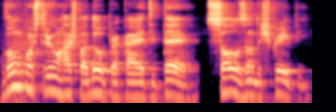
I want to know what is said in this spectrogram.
Vamos construir um raspador para KETT só usando Scrape?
